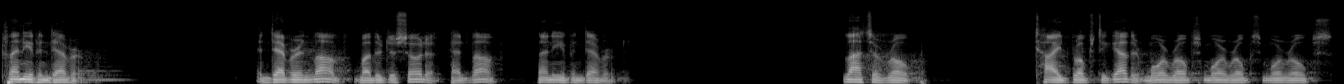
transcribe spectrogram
Plenty of endeavor. Endeavor and love. Mother Jasoda had love. Plenty of endeavor. Lots of rope tied ropes together. More ropes, more ropes, more ropes.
